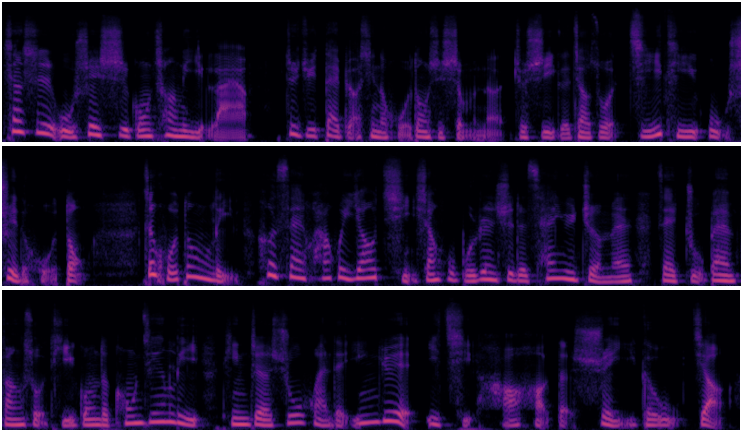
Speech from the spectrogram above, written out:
像是午睡事工创立以来啊，最具代表性的活动是什么呢？就是一个叫做集体午睡的活动。这活动里，赫塞他会邀请相互不认识的参与者们，在主办方所提供的空间里，听着舒缓的音乐，一起好好的睡一个午觉。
